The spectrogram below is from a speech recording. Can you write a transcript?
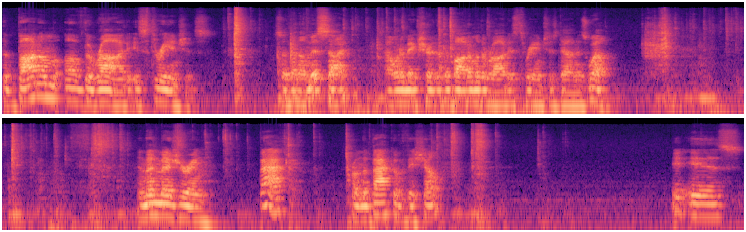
the bottom of the rod is three inches. So then on this side, I want to make sure that the bottom of the rod is three inches down as well. And then measuring back from the back of the shelf, it is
